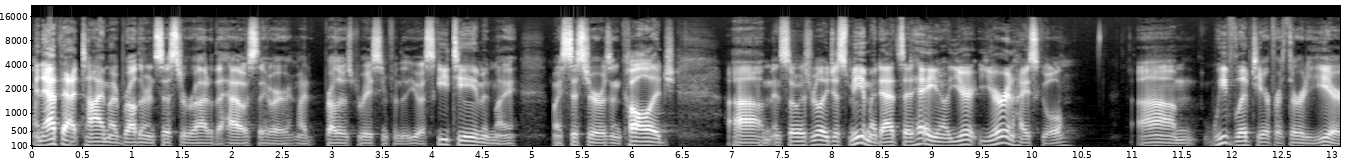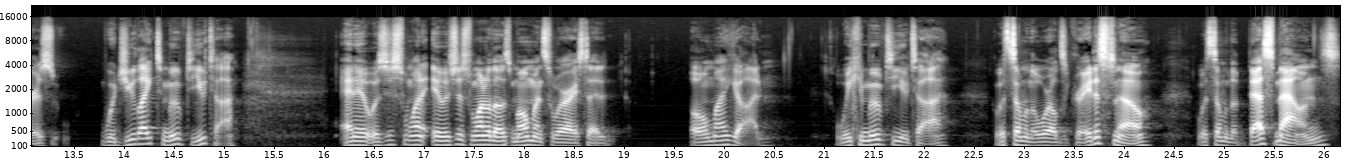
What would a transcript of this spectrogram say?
And at that time, my brother and sister were out of the house. They were my brother was racing for the U.S. ski team, and my my sister was in college. Um, and so it was really just me. My dad said, "Hey, you know, you're you're in high school. Um, we've lived here for 30 years. Would you like to move to Utah?" And it was just one it was just one of those moments where I said, "Oh my god, we can move to Utah. with some of the world's greatest snow, with some of the best mountains.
